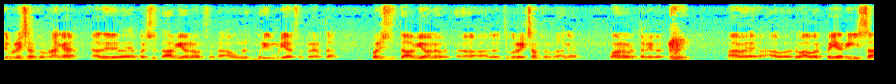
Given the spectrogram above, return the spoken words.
ஜிபுலேஷா சொல்கிறாங்க அது பரிசுத்த ஆவியானவர் சொல்கிறாங்க அவங்களுக்கு புரிய முடியாது சொல்கிறார் தான் பரிசுத்த ஆவியானவர். அதாவது ஜிபுலேஷாம் சொல்கிறாங்க வானவர் தலைவர். அவர் அவர் அவர் பெயர் ஈசா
